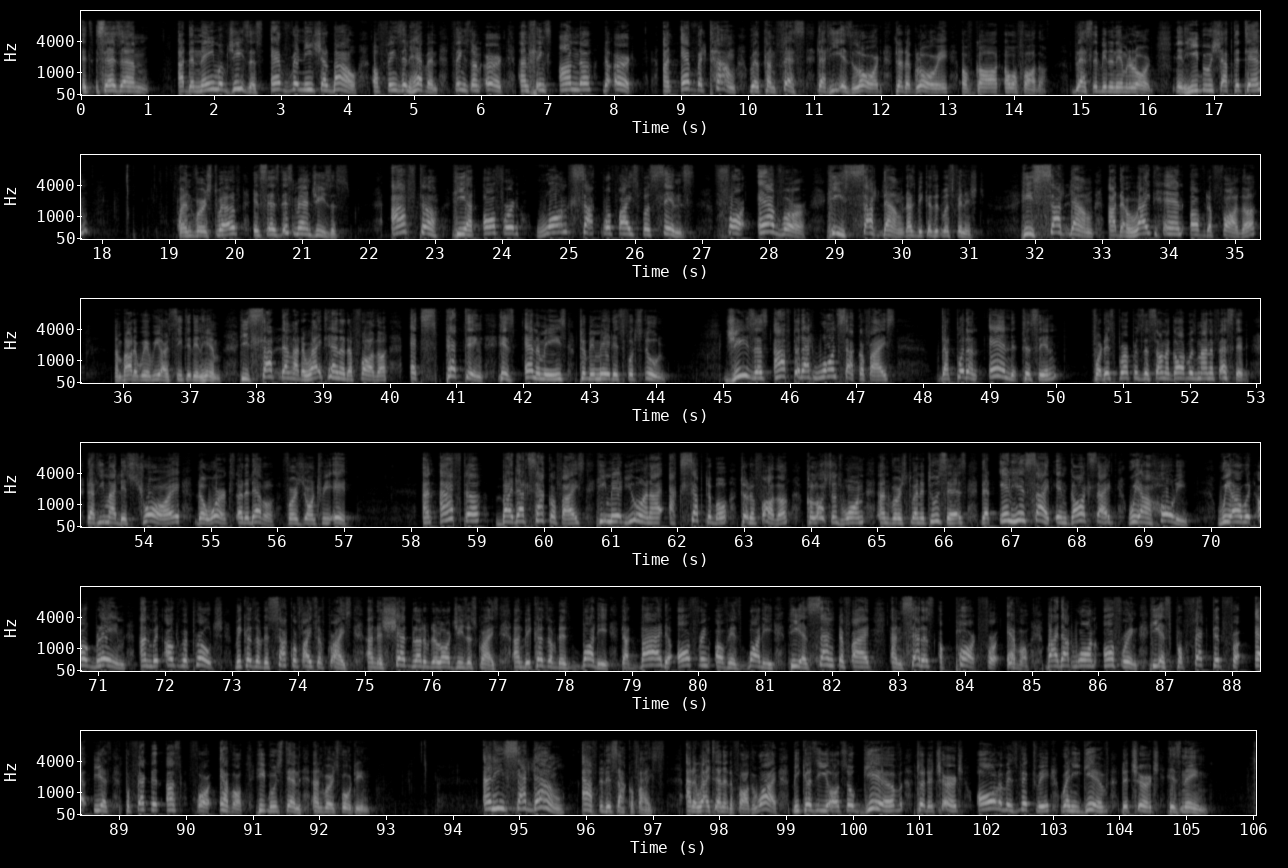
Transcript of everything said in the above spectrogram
it says, um, at the name of Jesus, every knee shall bow of things in heaven, things on earth, and things under the earth. And every tongue will confess that he is Lord to the glory of God our Father. Blessed be the name of the Lord. In Hebrews chapter 10, and verse 12, it says, This man Jesus, after he had offered one sacrifice for sins forever, he sat down. That's because it was finished. He sat down at the right hand of the Father. And by the way, we are seated in him. He sat down at the right hand of the Father, expecting his enemies to be made his footstool. Jesus, after that one sacrifice, that put an end to sin. For this purpose, the Son of God was manifested, that he might destroy the works of the devil. 1 John 3 8. And after, by that sacrifice, he made you and I acceptable to the Father. Colossians 1 and verse 22 says that in his sight, in God's sight, we are holy we are without blame and without reproach because of the sacrifice of Christ and the shed blood of the Lord Jesus Christ, and because of this body, that by the offering of his body, he has sanctified and set us apart forever. By that one offering, he has perfected for he has perfected us forever. Hebrews 10 and verse 14. And he sat down after the sacrifice at the right hand of the Father. Why? Because he also give to the church all of his victory when he give the church his name.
